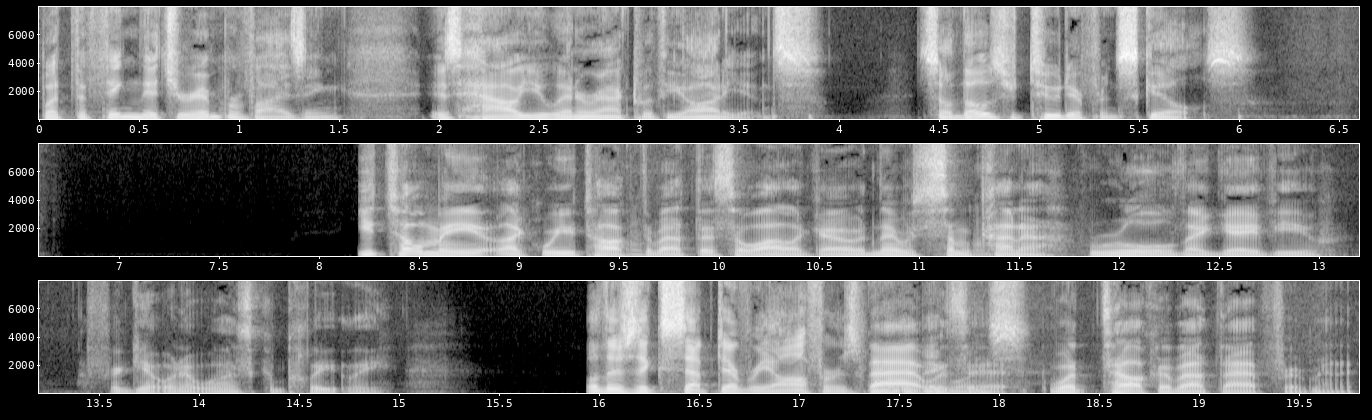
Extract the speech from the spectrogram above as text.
But the thing that you're improvising is how you interact with the audience. So those are two different skills. You told me like we talked about this a while ago, and there was some kind of rule they gave you. I forget what it was completely. Well, there's accept every offer is That of the big was ones. it. What talk about that for a minute?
